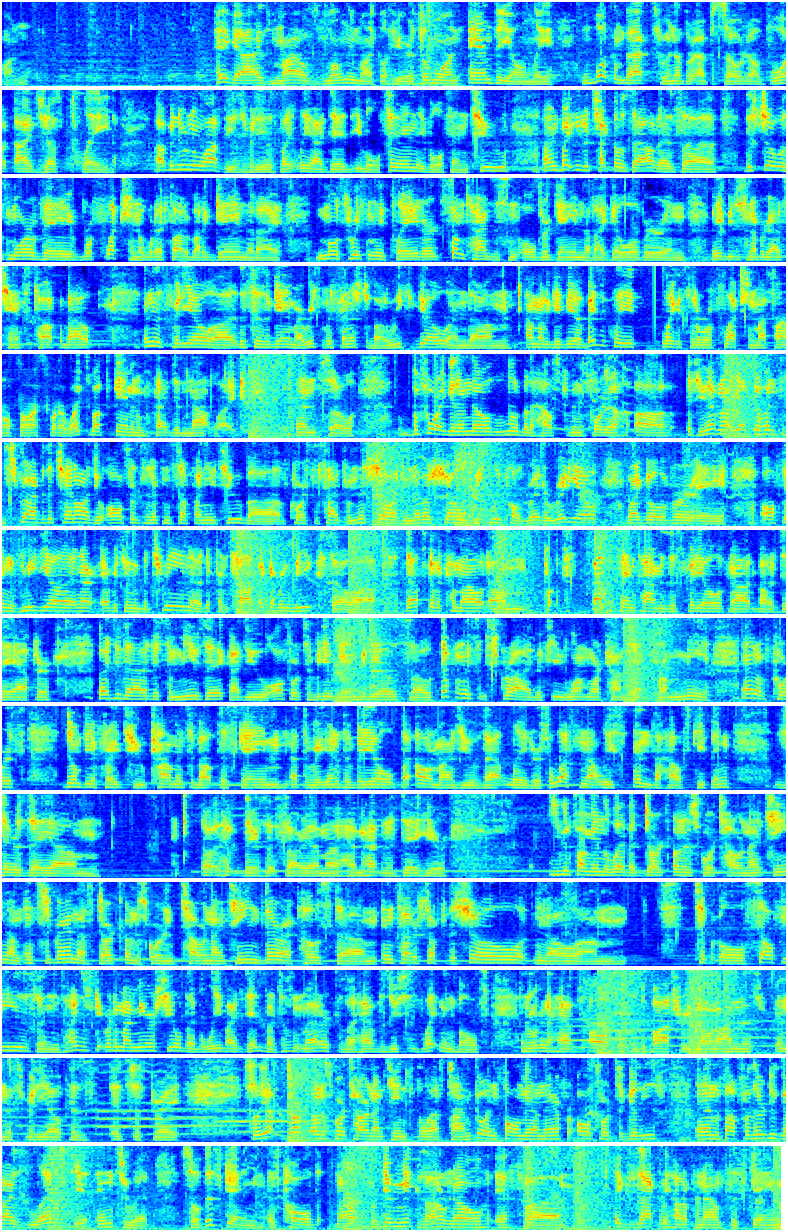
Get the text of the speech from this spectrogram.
one. Hey guys, Miles Lonely Michael here, the one and the only. Welcome back to another episode of What I Just Played. I've been doing a lot of these videos lately. I did Evil Within, Evil Within 2. I invite you to check those out as uh, this show is more of a reflection of what I thought about a game that I most recently played, or sometimes it's an older game that I go over and maybe just never got a chance to talk about. In this video, uh, this is a game I recently finished about a week ago, and um, I'm going to give you basically, like I said, a reflection, my final thoughts, what I liked about the game and what I did not like. And so, before I get in though, a little bit of housekeeping for you. Uh, if you have not yet, go ahead and subscribe to the channel. I do all sorts of different stuff on YouTube. Uh, of course, aside from this show, I do another show weekly called Raider Radio, where I go over a all things media and everything in between, a different topic every week. So uh, that's going to come out um, about the same time as this video, if not about a day after. But I do that. I do some music. I do all sorts of video game videos. So definitely subscribe if you want more content from me. And of course, don't be afraid to comment about this game at the very end of the video, but I'll remind you of that later. So last but not least, in the housekeeping, there's a, um, uh, there's a, sorry, I'm, uh, I'm having a day here. You can find me on the web at dark underscore tower 19 on Instagram. That's dark underscore tower 19. There I post um, insider stuff to the show, you know, um, typical selfies, and I just get rid of my mirror shield? I believe I did, but it doesn't matter because I have Zeus's lightning bolt, and we're gonna have all sorts of debauchery going on in this in this video because it's just great. So yep, dark underscore tower 19 for the last time. Go ahead and follow me on there for all sorts of goodies. And without further ado, guys, let's get into it. So this game is called. Now, forgive me because I don't know if uh, exactly how to pronounce this game.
